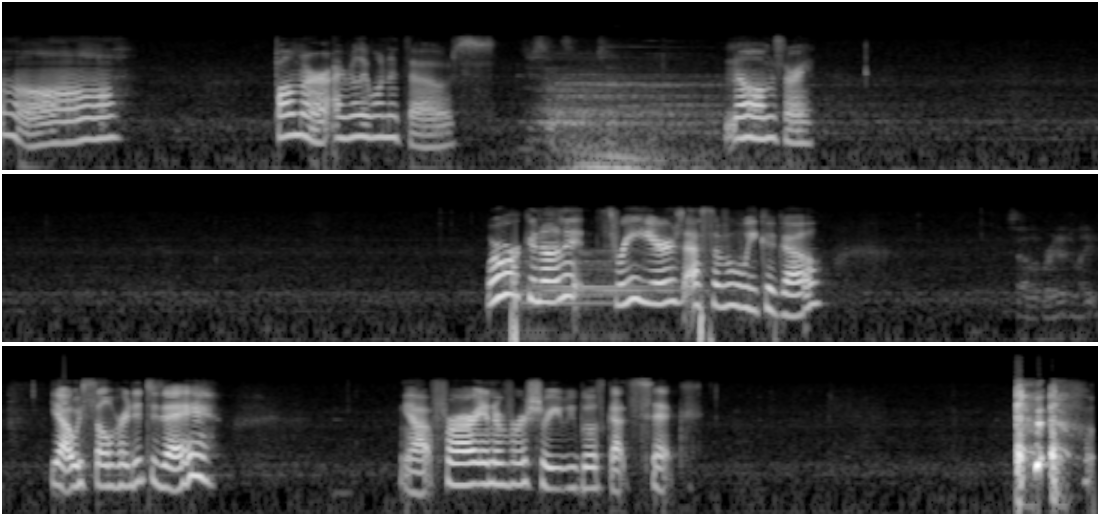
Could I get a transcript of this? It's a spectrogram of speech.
Aww. Bummer. I really wanted those. No, I'm sorry. We're working on it. Three years as of a week ago. Celebrated late. Yeah, we celebrated today. Yeah, for our anniversary, we both got sick. so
